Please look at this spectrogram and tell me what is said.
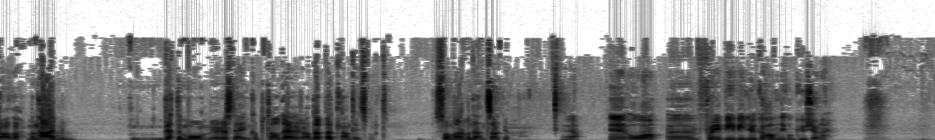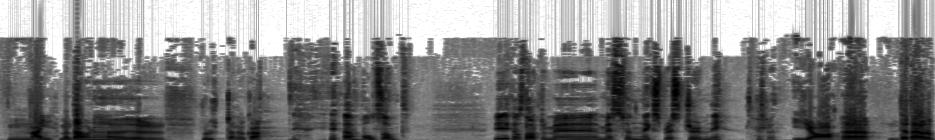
Ja da, men her Dette må omgjøres til egenkapital, det er det, på et eller annet tidspunkt. Sånn er det med den saken. Ja. Eh, og eh, fordi vi vil jo ikke havne i konkurshjørnet. Nei, men der var det fullt denne uka. Ja, voldsomt. Vi kan starte med, med Sun Express Germany. Ja. Uh, dette er jo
